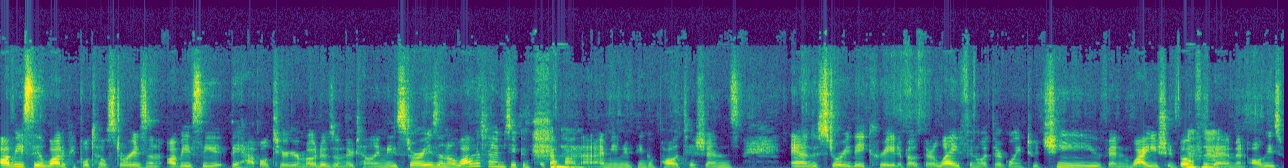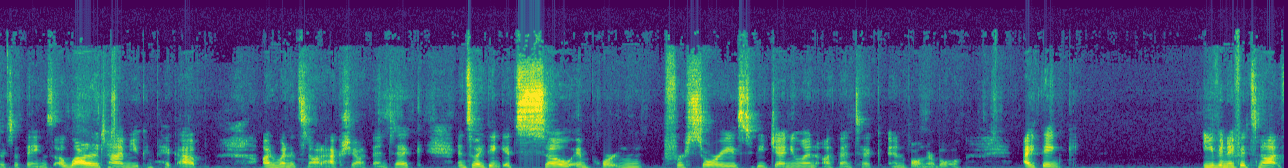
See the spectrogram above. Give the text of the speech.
obviously a lot of people tell stories and obviously they have ulterior motives when they're telling these stories and a lot of times you can pick up on that. I mean, you think of politicians and the story they create about their life and what they're going to achieve and why you should vote mm-hmm. for them and all these sorts of things. A lot of the time you can pick up on when it's not actually authentic. And so I think it's so important for stories to be genuine, authentic, and vulnerable. I think even if it's not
